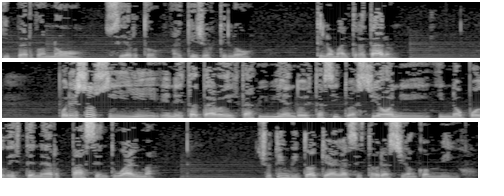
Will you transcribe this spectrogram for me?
y perdonó, ¿cierto?, a aquellos que lo, que lo maltrataron. Por eso si en esta tarde estás viviendo esta situación y, no podés tener paz en tu alma, yo te invito a que hagas esta oración conmigo.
